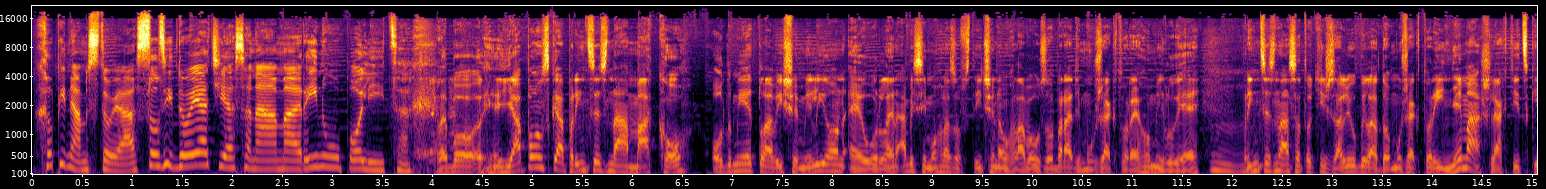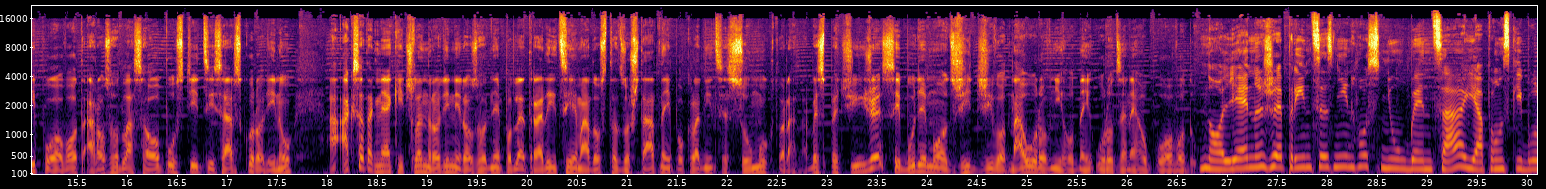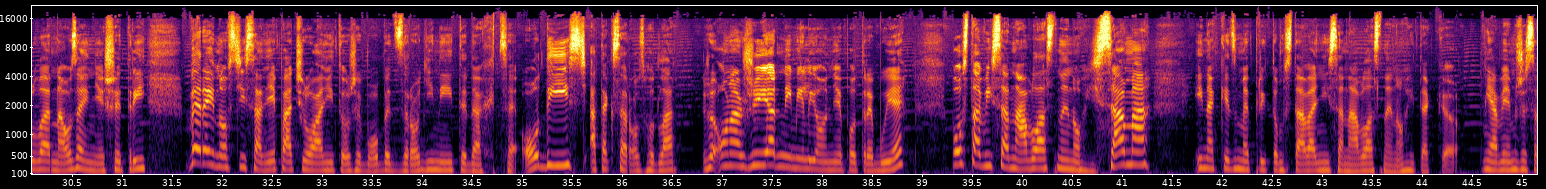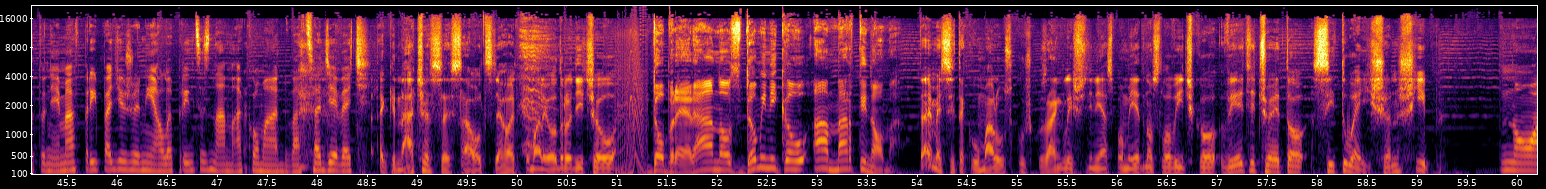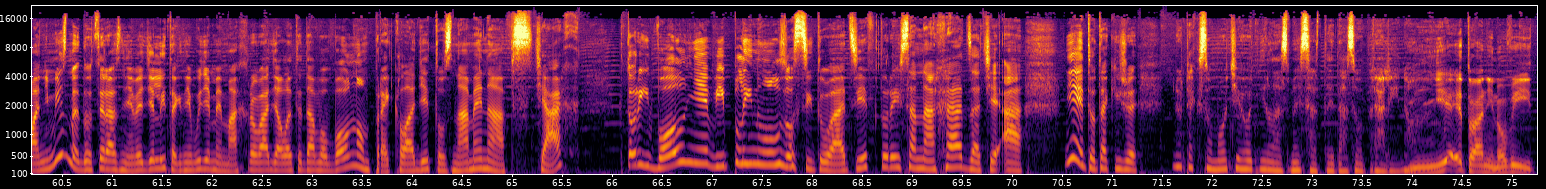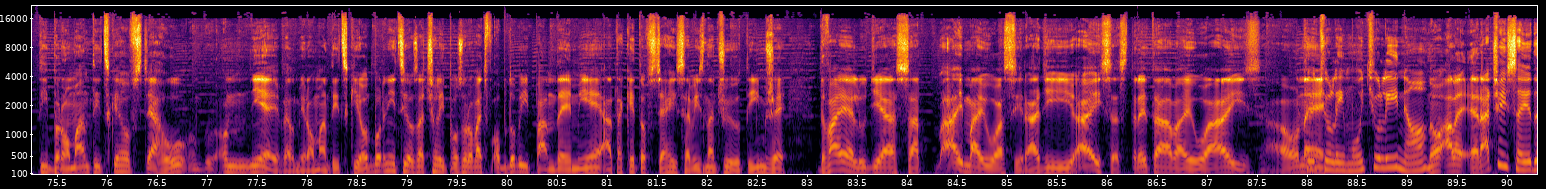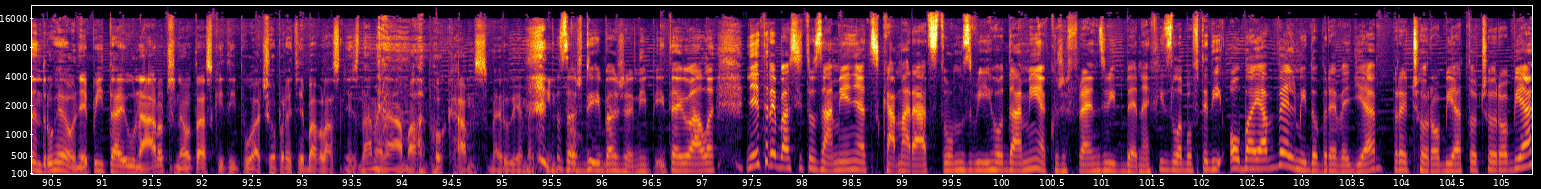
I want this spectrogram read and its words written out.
Chlpy nám stoja, slzy dojatia sa nám rinú po lícach. Lebo japonská princezná Mako odmietla vyše milión eur, len aby si mohla so vstýčenou hlavou zobrať muža, ktorého miluje. Mm. Princezná sa totiž zalúbila do muža, ktorý nemá šľachtický pôvod a rozhodla sa opustiť cisárskú rodinu. A ak sa tak nejaký člen rodiny rozhodne, podľa tradície má dostať zo štátnej pokladnice sumu, ktorá zabezpečí, že si bude môcť žiť život na úrovni hodnej urodzeného pôvodu. No len, že princezninho snúbenca japonský bulvár naozaj nešetrí. Verejnosti sa nepáčilo ani to, že vôbec z rodiny teda chce odísť a tak sa rozhodla, že ona žiadny milión nepotrebuje. Postaví sa na vlastné nohy sama. Inak keď sme pri tom stávaní sa na vlastné nohy, tak eh, ja viem, že sa to nemá v prípade ženy, ale princezná Mako má 29. Tak na čase sa odsťahovať pomaly od rodičov. Dobré ráno s Dominikou a Martinom. Dajme si takú malú skúšku z angličtiny, aspoň jedno slovíčko. Viete, čo je to situationship? No ani my sme doteraz nevedeli, tak nebudeme machrovať, ale teda vo voľnom preklade to znamená vzťah, ktorý voľne vyplynul zo situácie, v ktorej sa nachádzate. A nie je to taký, že no tak som otehotnila, sme sa teda zobrali. No. Nie je to ani nový typ romantického vzťahu. On nie je veľmi romantický. Odborníci ho začali pozorovať v období pandémie a takéto vzťahy sa vyznačujú tým, že dvaja ľudia sa aj majú asi radi, aj sa stretávajú, aj sa one... Čučuli, mučuli, no. No ale radšej sa jeden druhého nepýtajú náročné otázky typu a čo pre teba vlastne znamenám, alebo kam smerujeme týmto. To sa vždy iba ženy pýtajú, ale netreba si to zamieňať s kamarátstvom, s výhodami, akože friends with benefits, lebo vtedy obaja veľmi dobre vedia, prečo robia to, čo robia.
